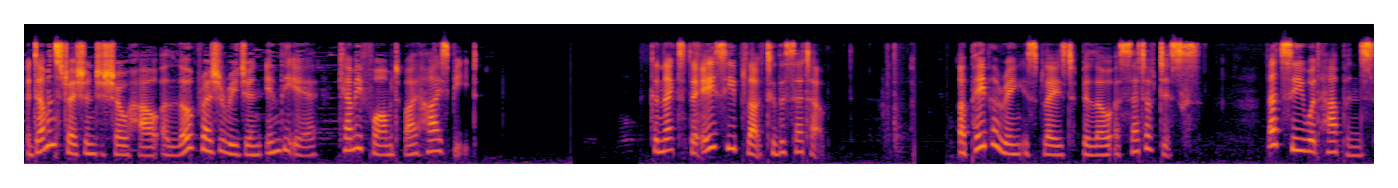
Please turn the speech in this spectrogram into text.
A demonstration to show how a low pressure region in the air can be formed by high speed. Connect the AC plug to the setup. A paper ring is placed below a set of discs. Let's see what happens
